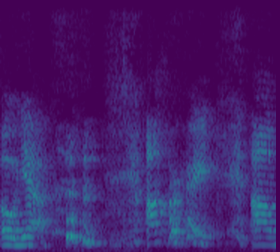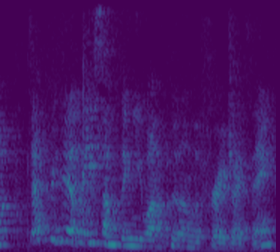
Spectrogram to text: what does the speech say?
Oh, yeah. All right. Um, definitely something you want to put on the fridge, I think.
